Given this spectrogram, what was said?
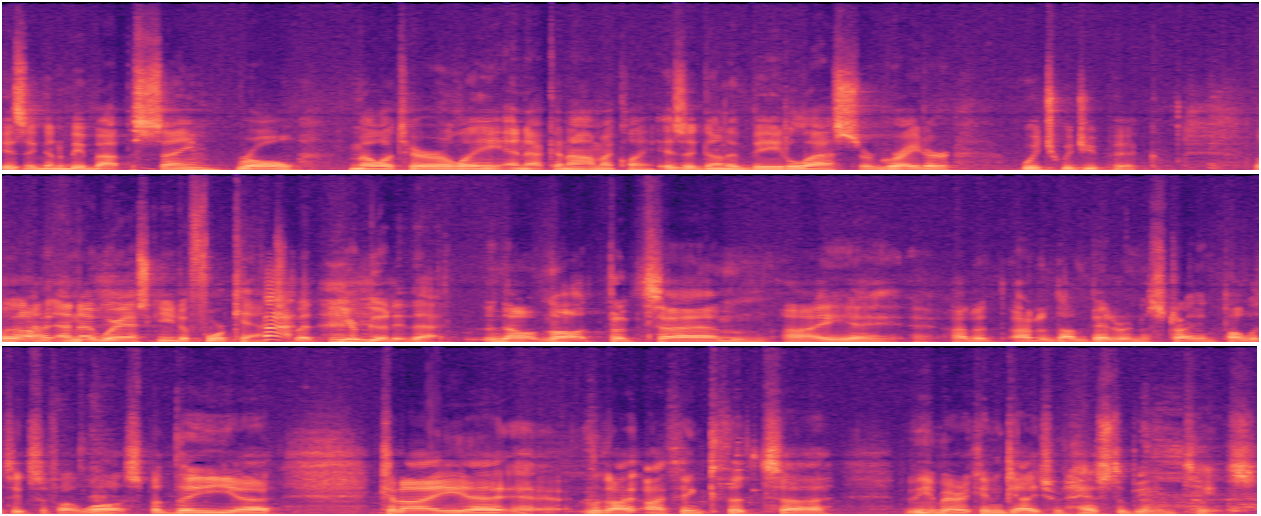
is it going to be about the same role militarily and economically? Is it going to be less or greater? Which would you pick? Well, I, I know we're asking you to forecast, but you're good at that. No, I'm not. But um, I, uh, I'd, have, I'd, have, done better in Australian politics if I was. But the uh, can I uh, look? I, I, think that uh, the American engagement has to be intense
